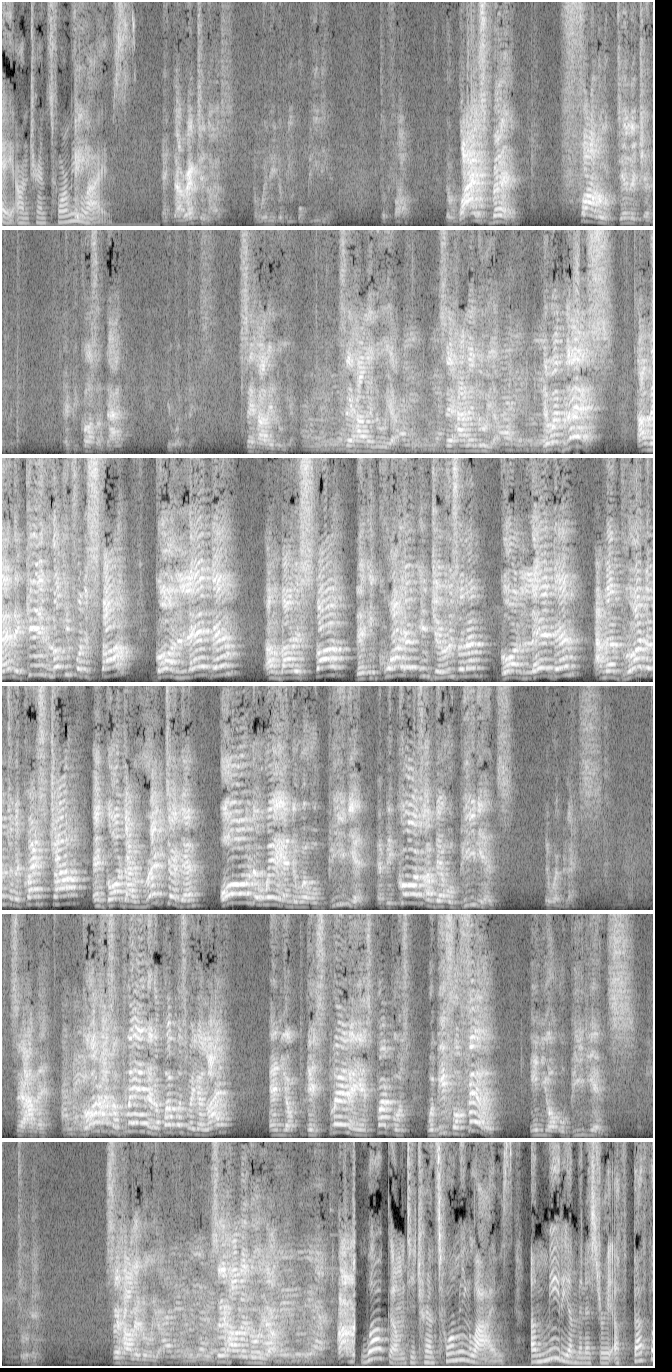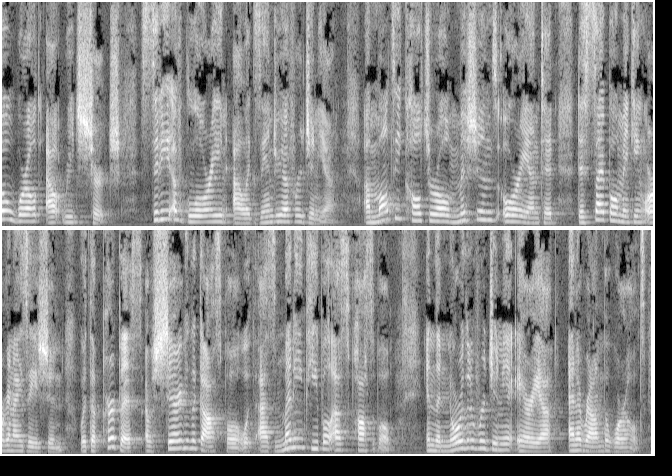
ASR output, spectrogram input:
Today on Transforming Lives. and directing us, and we need to be obedient to follow. The wise men followed diligently, and because of that, they were blessed. Say hallelujah. Say hallelujah. Say hallelujah. They were blessed. Amen. The king looking for the star, God led them, and by the star, they inquired in Jerusalem. God led them, amen, brought them to the Christ child, and God directed them all the way, and they were obedient. And because of their obedience, they were blessed. Say amen. Amen. God has a plan and a purpose for your life, and your his plan and his purpose will be fulfilled in your obedience to him. Say hallelujah. Hallelujah. Say hallelujah. Hallelujah. Amen. Welcome to Transforming Lives, a media ministry of Bethel World Outreach Church, City of Glory in Alexandria, Virginia, a multicultural, missions oriented, disciple making organization with the purpose of sharing the gospel with as many people as possible in the Northern Virginia area and around the world.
